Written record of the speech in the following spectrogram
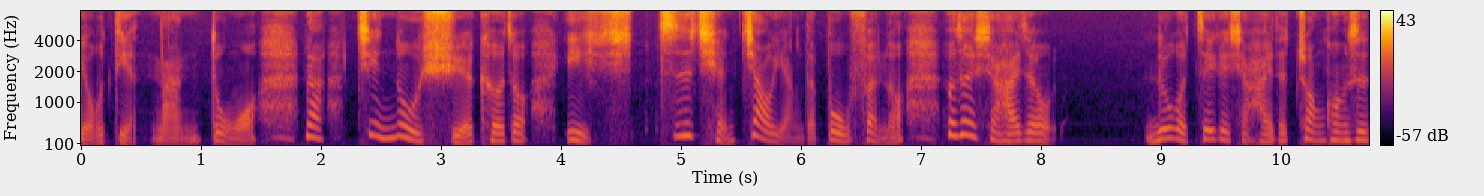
有点难度哦。那进入学科之后，以之前教养的部分哦，如果这个小孩子，如果这个小孩的状况是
